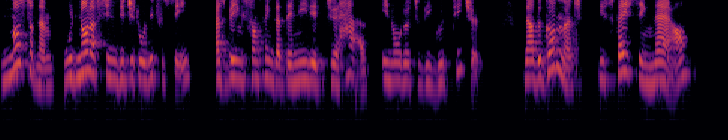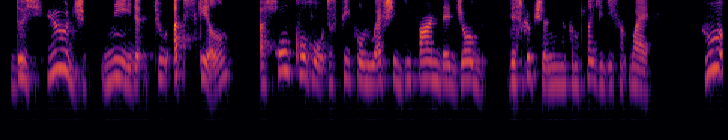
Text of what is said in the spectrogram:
most of them would not have seen digital literacy as being something that they needed to have in order to be good teachers. Now, the government is facing now the huge need to upskill a whole cohort of people who actually define their job description in a completely different way. Who,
